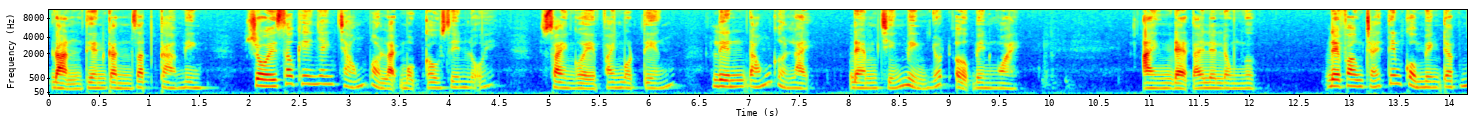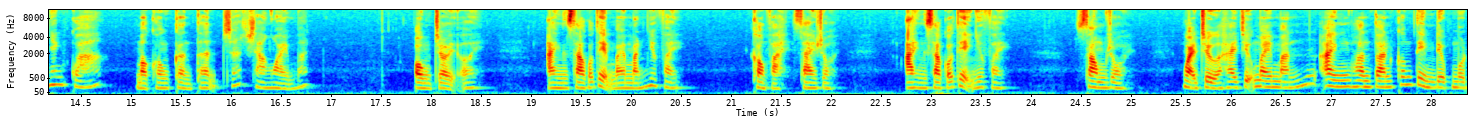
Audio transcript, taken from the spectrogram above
Đoàn thiên cần giật cả mình, rồi sau khi nhanh chóng bỏ lại một câu xin lỗi, xoay người phanh một tiếng, liền đóng cửa lại, đem chính mình nhốt ở bên ngoài. Anh đè tay lên lồng ngực, đề phòng trái tim của mình đập nhanh quá, mà không cẩn thận rớt ra ngoài mất. Ông trời ơi, anh sao có thể may mắn như vậy? Không phải, sai rồi. Anh sao có thể như vậy? Xong rồi, ngoại trừ hai chữ may mắn, anh hoàn toàn không tìm được một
